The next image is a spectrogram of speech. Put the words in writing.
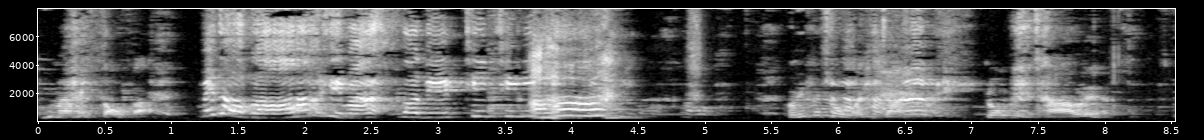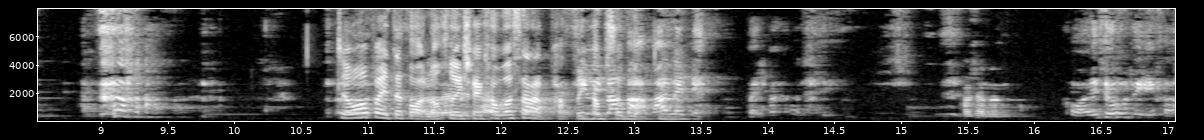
ที่มาไม่ตกอะ ไม่ตกหรอหิมะตอนนี้ที่ที่นี่อ๋อเฮ้ยมันลงวันจันทร์อะลงถึงเช้าเลยอะจะว่าไปแต่ก่อนเราเคยใช้คำว่าสลัดผักเป็นคำสะบัดมากเลนะยเนี่ยไปมหาลัยเพราะฉะนั้น ขอให้โชคดีค่ะ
